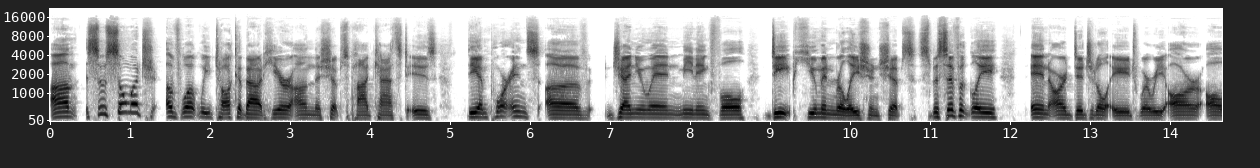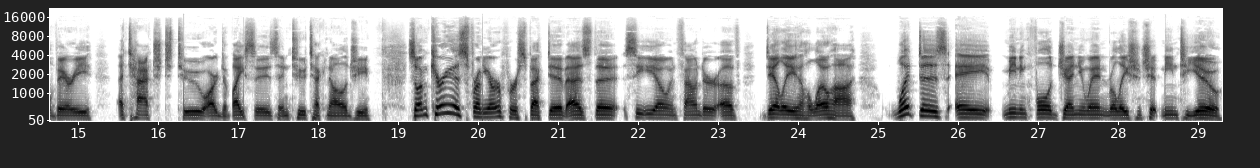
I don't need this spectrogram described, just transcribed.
Um, so, so much of what we talk about here on the Ships podcast is the importance of genuine, meaningful, deep human relationships, specifically in our digital age where we are all very attached to our devices and to technology. So I'm curious from your perspective as the CEO and founder of Daily Aloha, what does a meaningful, genuine relationship mean to you?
